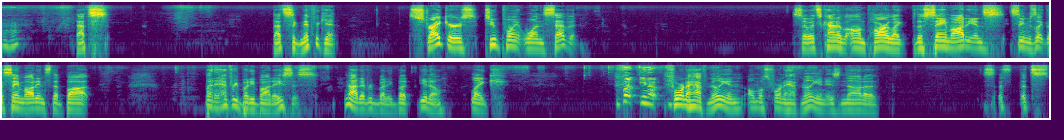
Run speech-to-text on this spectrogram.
Mhm. that's that's significant. Strikers 2.17 so it's kind of on par like the same audience seems like the same audience that bought but everybody bought aces. Not everybody but you know like But you know, four and a half million almost four and a half million is not a that's that's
